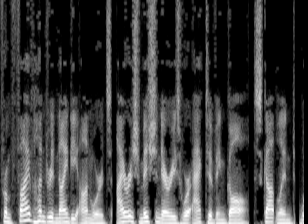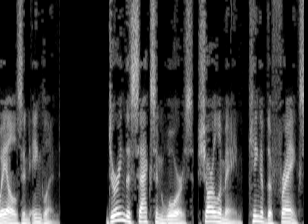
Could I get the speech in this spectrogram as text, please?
From 590 onwards, Irish missionaries were active in Gaul, Scotland, Wales and England. During the Saxon Wars, Charlemagne, king of the Franks,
